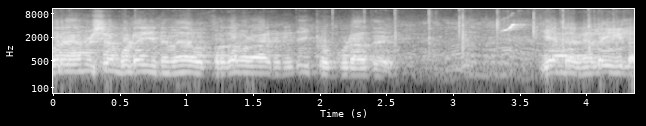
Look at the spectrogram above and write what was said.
ஒரு நிமிஷம் கூட இனிமே அவர் பிரதமராக நீடிக்க கூடாது என்ற நிலையில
